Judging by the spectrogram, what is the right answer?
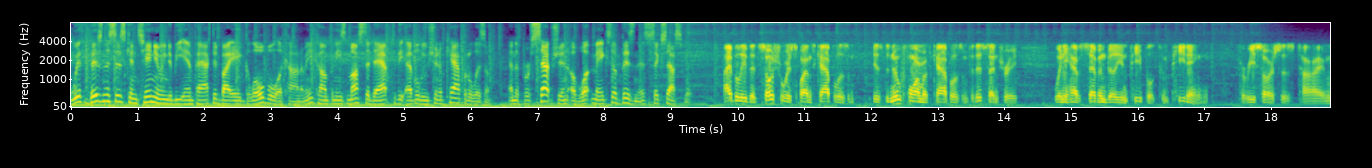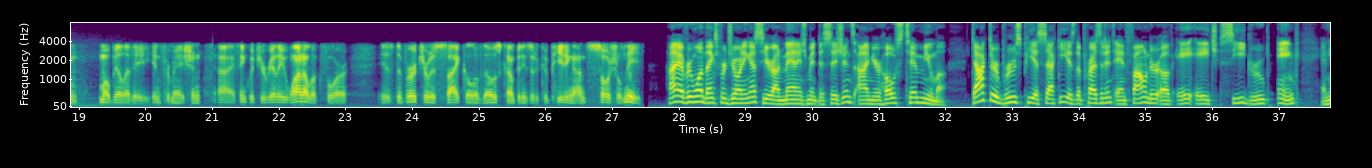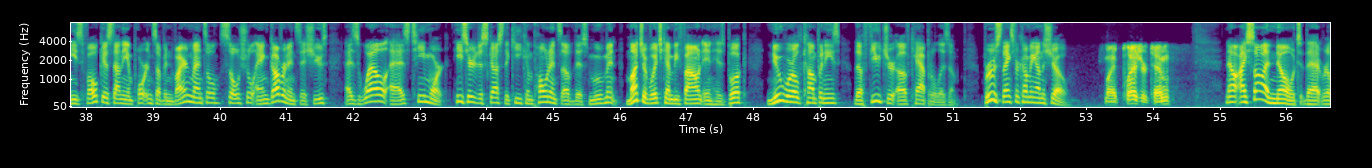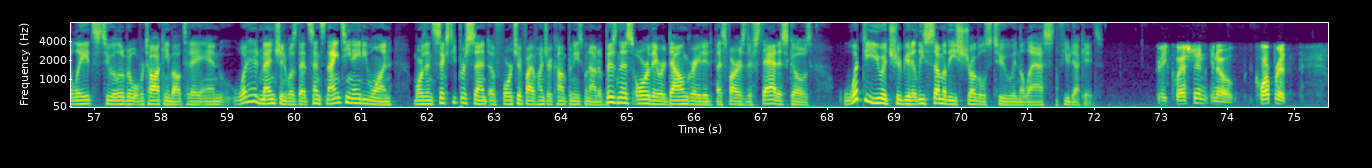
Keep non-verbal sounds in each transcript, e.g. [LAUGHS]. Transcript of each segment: With businesses continuing to be impacted by a global economy, companies must adapt to the evolution of capitalism and the perception of what makes a business successful. I believe that social response capitalism is the new form of capitalism for this century when you have 7 billion people competing for resources, time, mobility, information. I think what you really want to look for is the virtuous cycle of those companies that are competing on social needs. Hi, everyone. Thanks for joining us here on Management Decisions. I'm your host, Tim Muma. Dr. Bruce Piasecki is the president and founder of AHC Group, Inc., and he's focused on the importance of environmental, social, and governance issues, as well as teamwork. He's here to discuss the key components of this movement, much of which can be found in his book, New World Companies The Future of Capitalism. Bruce, thanks for coming on the show. My pleasure, Tim. Now, I saw a note that relates to a little bit of what we're talking about today, and what it had mentioned was that since 1981, more than 60% of Fortune 500 companies went out of business or they were downgraded as far as their status goes. What do you attribute at least some of these struggles to in the last few decades? Great question. You know, corporate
